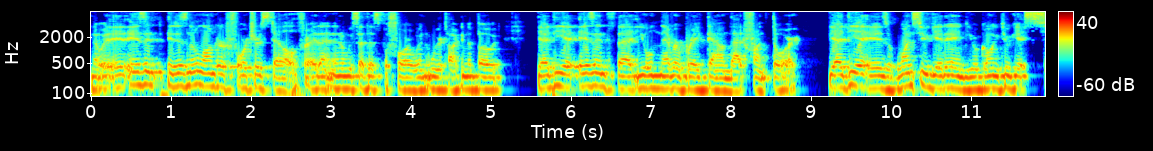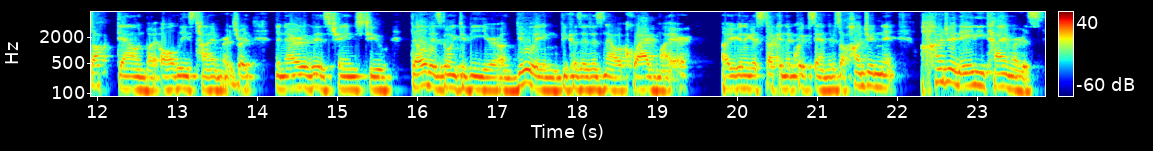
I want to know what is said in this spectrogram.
you know it isn't it is no longer Fortress Delve, right? And, and we said this before when we were talking to Boat. The idea isn't that you'll never break down that front door. The idea is once you get in, you're going to get sucked down by all these timers, right? The narrative is changed to Delve is going to be your undoing because it is now a quagmire. Uh, you're going to get stuck in the quicksand. There's 100, 180 timers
